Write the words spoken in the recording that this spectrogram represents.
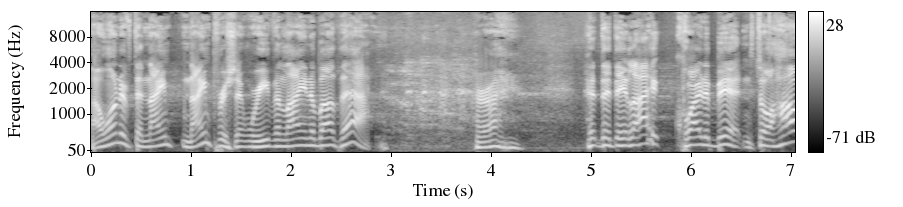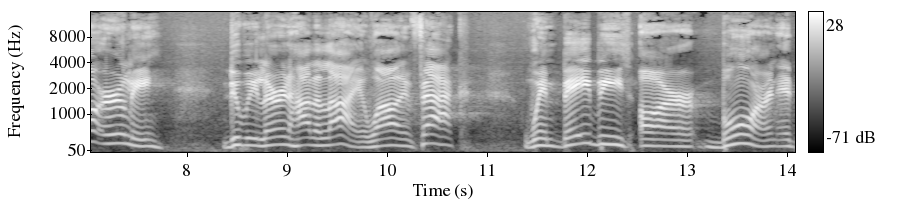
I wonder if the 9, 9% were even lying about that. All right? That they lie quite a bit. And so, how early do we learn how to lie? Well, in fact, when babies are born, it,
